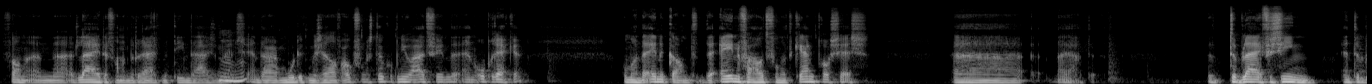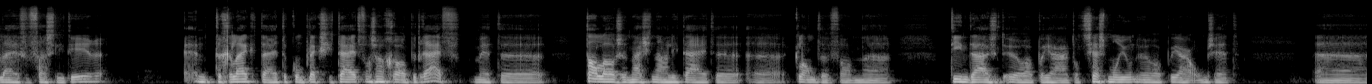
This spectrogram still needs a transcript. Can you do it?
van een, het leiden van een bedrijf met 10.000 Mhm. mensen. En daar moet ik mezelf ook voor een stuk opnieuw uitvinden en oprekken. Om aan de ene kant de eenvoud van het kernproces nou ja, te, blijven zien en te blijven faciliteren. En tegelijkertijd de complexiteit van zo'n groot bedrijf. Met eh, talloze nationaliteiten, eh, klanten van eh 10.000 euro per jaar tot 6 miljoen euro per jaar omzet. Eh,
